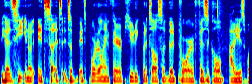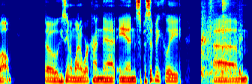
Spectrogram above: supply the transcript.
because he, you know, it's it's it's a it's borderline therapeutic, but it's also good for physical body as well. So he's gonna want to work on that, and specifically, um,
